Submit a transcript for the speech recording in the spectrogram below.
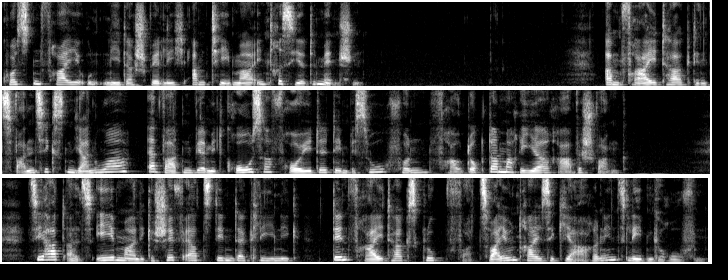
kostenfreie und niederschwellig am Thema interessierte Menschen. Am Freitag, den 20. Januar, erwarten wir mit großer Freude den Besuch von Frau Dr. Maria Rabe-Schwank. Sie hat als ehemalige Chefärztin der Klinik den Freitagsclub vor 32 Jahren ins Leben gerufen.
